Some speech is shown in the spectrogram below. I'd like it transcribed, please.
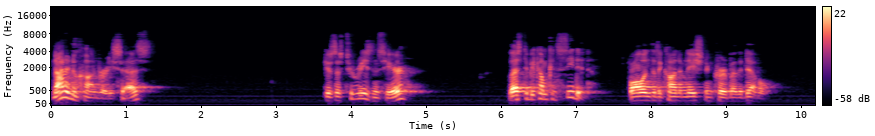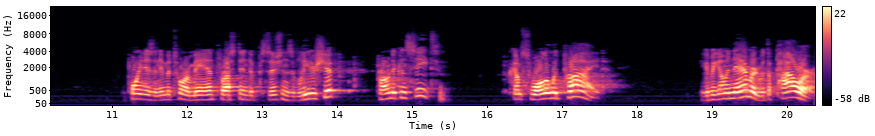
Not a new convert, he says. Gives us two reasons here. Lest he become conceited, fall into the condemnation incurred by the devil. The point is, an immature man thrust into positions of leadership, prone to conceit, becomes swollen with pride. He can become enamored with the power,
